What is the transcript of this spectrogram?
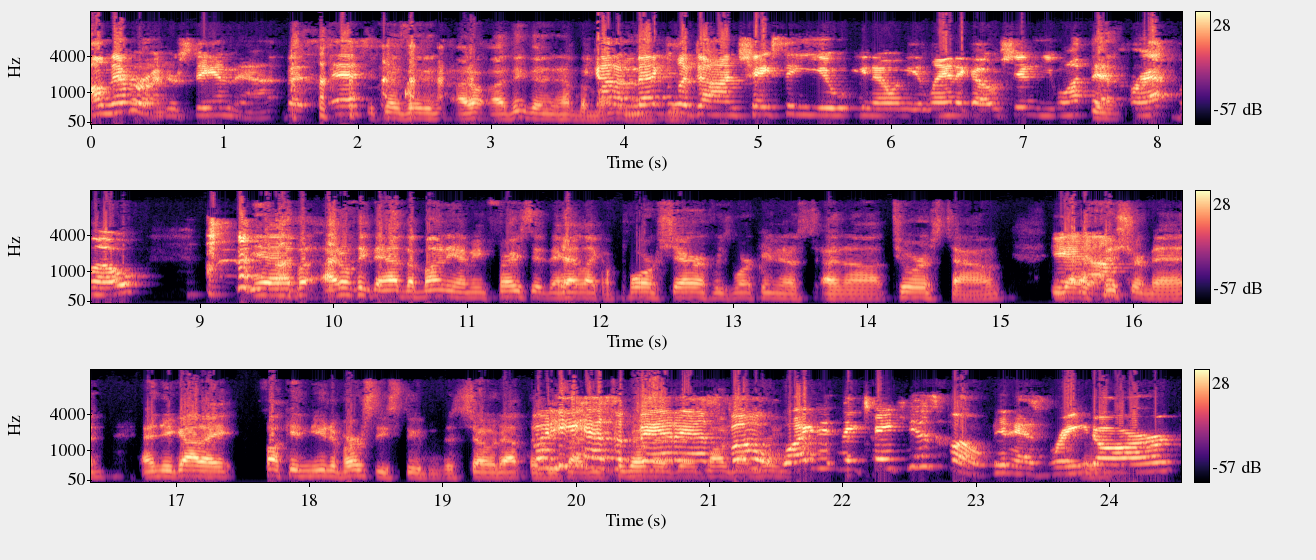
I'll never understand that. But Because they didn't. I don't. I think they didn't have the you got a money. megalodon chasing you, you know, in the Atlantic Ocean. You want that crap boat? yeah, but I don't think they had the money. I mean, first they had like a poor sheriff who's working in a, in a tourist town. You got a fisherman, and you got a fucking university student that showed up. That But he decided has a go there badass boat. Why didn't they take his boat? It has radar.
